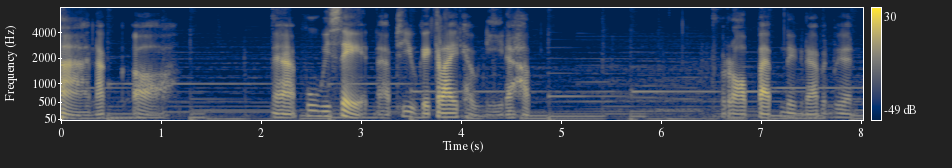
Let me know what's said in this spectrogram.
หานักเอ่อนะฮะผู้วิเศษนะครับที่อยู่ใกล้ๆแถวนี้นะครับ รอแป๊บหนึ่งนะเพื่อนๆ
